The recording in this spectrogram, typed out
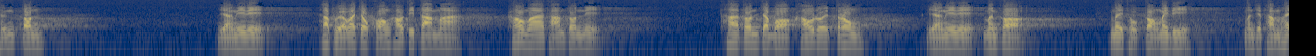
ถึงตน อย่างนี้นี่ ถ้าเผื่อว่าเจ้าของเขาติดตามมา เขามาถามตนนี่ ถ้าตนจะบอกเขาโดยตรง อย่างนี้นี่ มันก็ไม่ถูกต้องไม่ดี มันจะทำให้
